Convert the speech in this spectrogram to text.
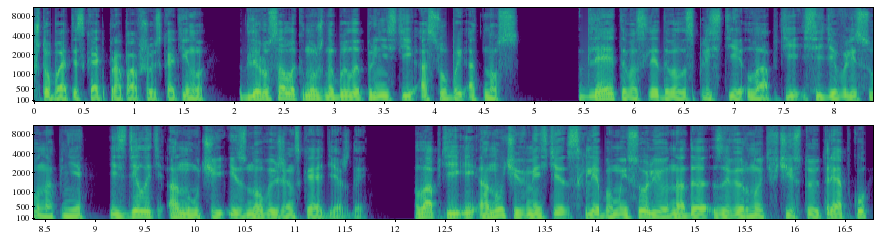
чтобы отыскать пропавшую скотину, для русалок нужно было принести особый относ. Для этого следовало сплести лапти, сидя в лесу на пне, и сделать анучи из новой женской одежды. Лапти и анучи вместе с хлебом и солью надо завернуть в чистую тряпку,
